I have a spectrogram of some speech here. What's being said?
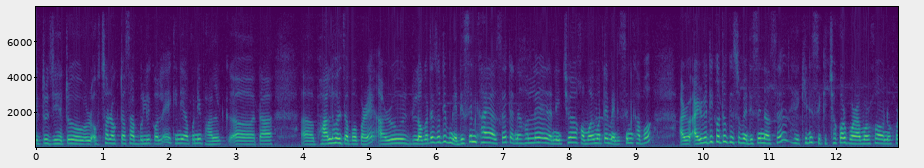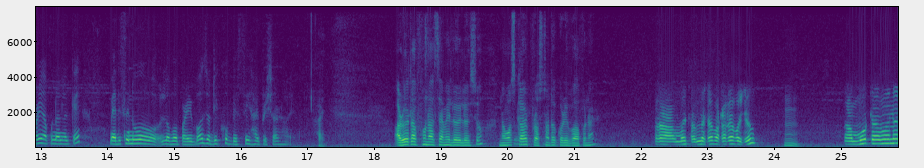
এইটো যিহেতু উচ্চ ৰক্তচাপ বুলি ক'লে এইখিনি আপুনি ভাল এটা ভাল হৈ যাব পাৰে। আৰু লগতে যদি মেডিচিন খাই আছে তেনেহ'লে নিশ্চয় সময়মতে মেডিচিন খাব। আৰু আয়ুৰ্বেদিকতো কিছু মেডিচিন আছে সেইখিনি চিকিৎসকৰ পৰামৰ্শ অনুসৰি আপোনালোকে মেডিচিনো ল'ব পাৰিব যদি খুব বেছি হাই প্ৰেছাৰ হয়। হয়। আৰু এটা ফোন আছে আমি লৈ লৈছোঁ। নমস্কাৰ প্ৰশ্নটো কৰিব আপোনাৰ। মই ধৰ্মেশ্বৰ পথাৰে কৈছোঁ। মোৰ তাৰমানে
